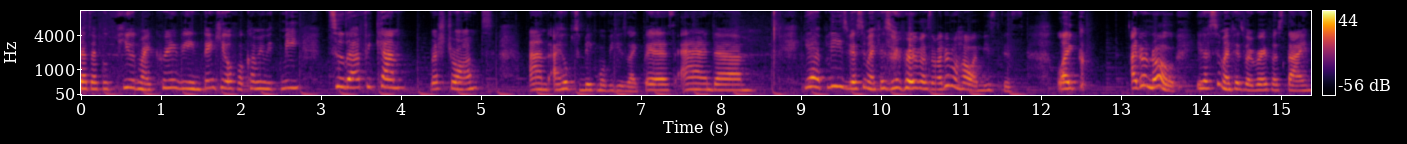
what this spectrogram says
that I fulfilled my craving. Thank you all for coming with me to the African restaurant. And I hope to make more videos like this. And um, yeah, please, if you see my face for the very first time, I don't know how I missed this. Like, I don't know. If you see my face for the very first time,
